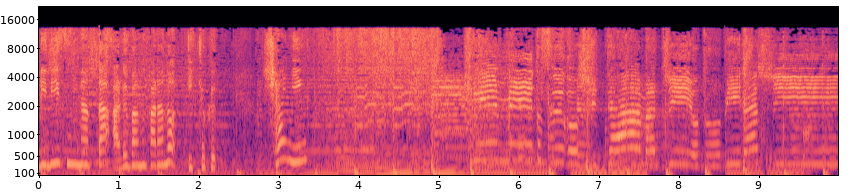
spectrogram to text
リリースになったアルバムからの1曲「シャイニング」君と過ごした街を飛び出し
